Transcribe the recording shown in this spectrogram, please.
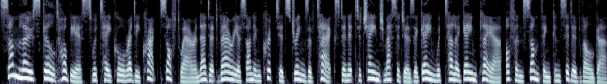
Some low-skilled hobbyists would take already cracked software and edit various unencrypted strings of text in it to change messages a game would tell a game player, often something considered vulgar.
